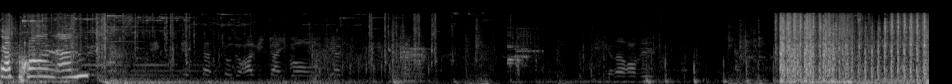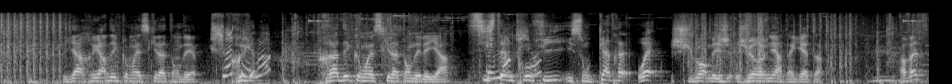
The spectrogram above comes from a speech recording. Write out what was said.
ça prend un loot. Les gars, regardez comment est-ce qu'il attendait. mort Regardez comment est-ce qu'il attendait, les gars. Système trophy, ils sont 4. Ouais, je suis mort, mais je, je vais revenir, t'inquiète. En fait,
